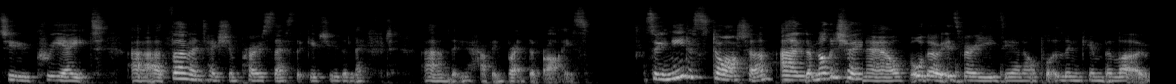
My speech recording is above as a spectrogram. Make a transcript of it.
to create a fermentation process that gives you the lift um, that you have in bread that rise. So you need a starter and I'm not going to show you now, although it is very easy and I'll put a link in below.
